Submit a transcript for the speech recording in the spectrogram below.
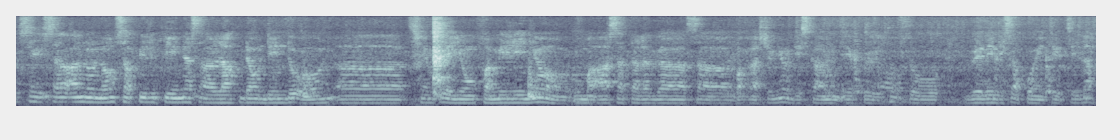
Kasi sa ano no, sa Pilipinas ah, lockdown din doon. At syempre yung family nyo umaasa talaga sa bakasyon nyo this coming April. So very disappointed sila.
